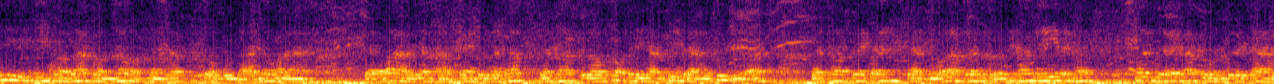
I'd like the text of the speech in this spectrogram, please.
ที่มีความรักความชอบนะครับตรงบุญหลานเข้ามา แต่ว่ายังขาดแคลนทุนทรัพย์นะครับ เราก็พยายามที่จะช่วยเหลือนะครับในการจัดหมอลำการกุศลในครั้งนี้นะครับท่านจะได้รับบุญโดยการ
